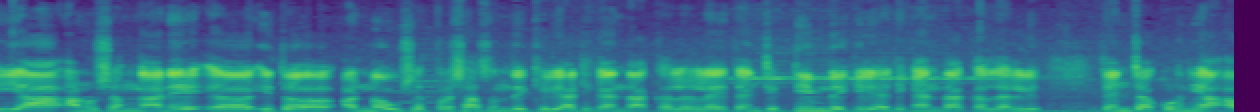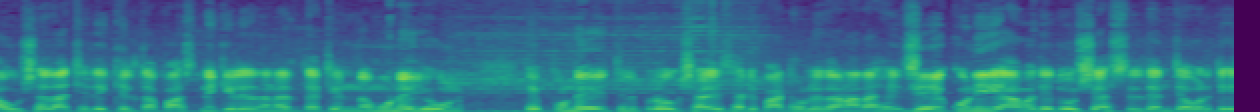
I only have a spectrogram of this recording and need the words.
या अनुषंगाने इथं अन्न औषध प्रशासन देखील या ठिकाणी दाखल झालं आहे. त्यांची टीम देखील या ठिकाणी दाखल झाली त्यांच्याकडून या औषधाची देखील तपासणी केली जाणार. त्याचे नमुने घेऊन हे पुणे येथील प्रयोगशाळेसाठी पाठवले जाणार आहे. जे कोणी यामध्ये दोषी असतील त्यांच्यावरती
